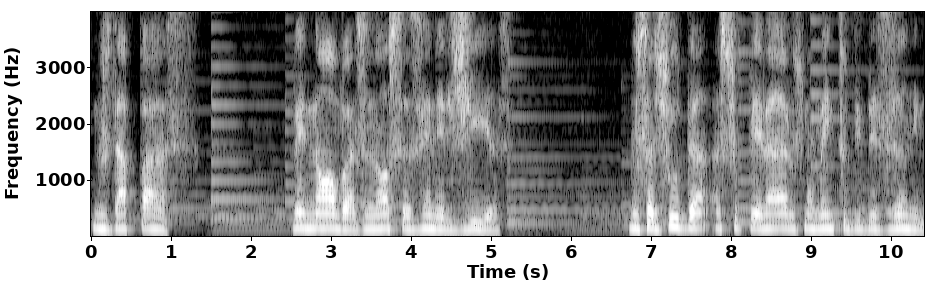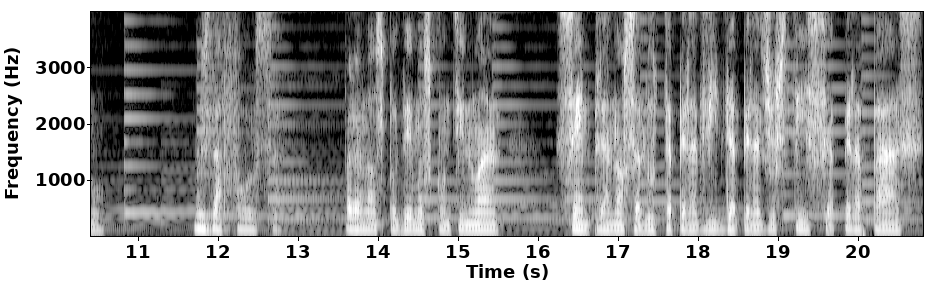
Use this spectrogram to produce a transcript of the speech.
nos dá paz, renova as nossas energias, nos ajuda a superar os momentos de desânimo, nos dá força para nós podermos continuar sempre a nossa luta pela vida, pela justiça, pela paz.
